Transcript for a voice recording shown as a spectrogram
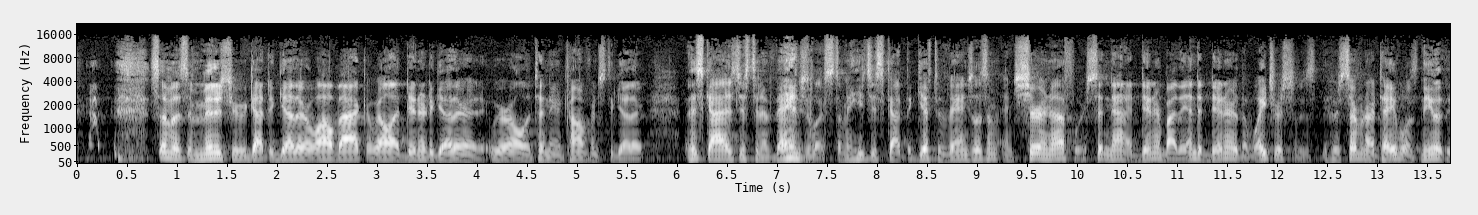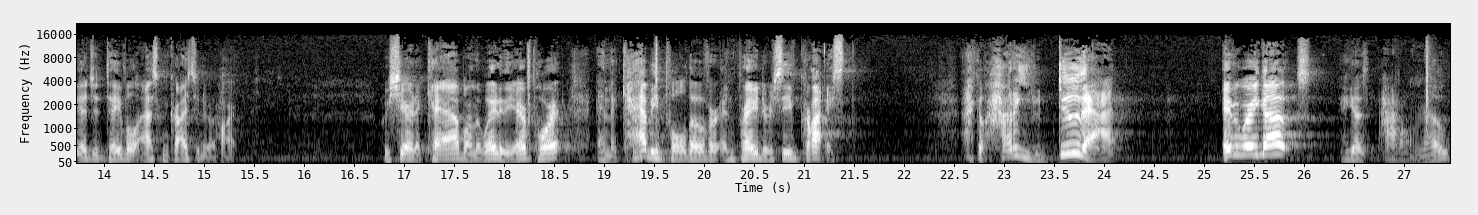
some of us in ministry, we got together a while back, and we all had dinner together, and we were all attending a conference together. And this guy is just an evangelist. I mean, he's just got the gift of evangelism. And sure enough, we were sitting down at dinner. By the end of dinner, the waitress was, who was serving our table was kneeling at the edge of the table, asking Christ into her heart. We shared a cab on the way to the airport, and the cabbie pulled over and prayed to receive Christ. I go, How do you do that? everywhere he goes. He goes, I don't know.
